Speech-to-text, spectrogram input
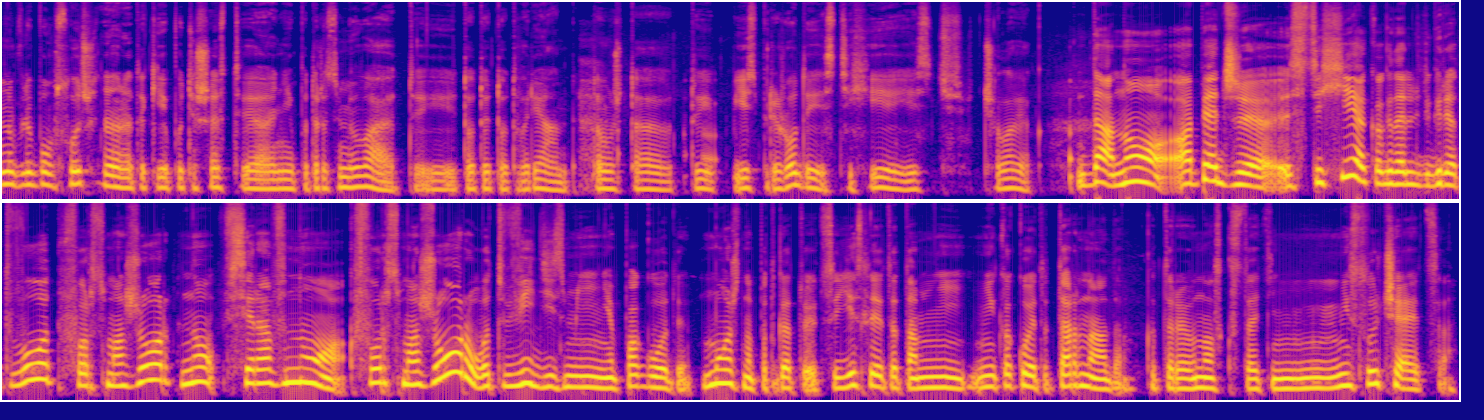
Ну, в любом случае, наверное, такие путешествия, они подразумевают и тот, и тот вариант. Потому что ты, есть природа, есть стихия, есть человек. Да, но опять же, стихия, когда люди говорят, вот, форс-мажор, но все равно к форс-мажору, вот в виде изменения погоды, можно подготовиться, если это там не, не какое-то торнадо, которое у нас, кстати, не случается.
